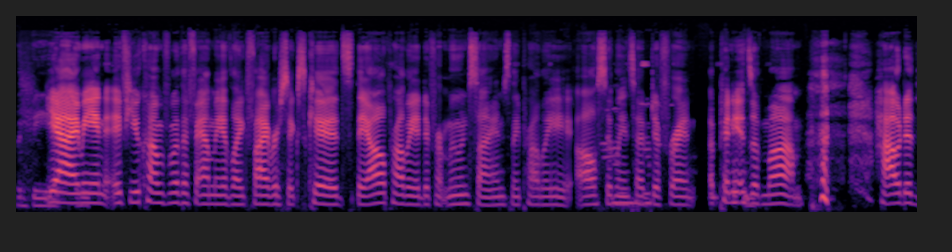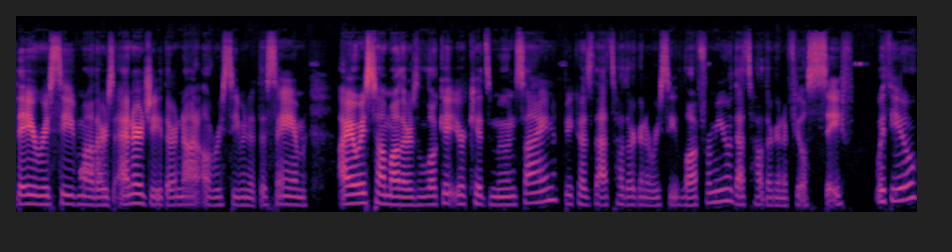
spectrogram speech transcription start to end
would be yeah i mean if you come with a family of like five or six kids they all probably have different moon signs they probably all siblings have mm-hmm. different opinions of mom. How did they receive mother's energy? They're not all receiving it the same. I always tell mothers look at your kid's moon sign because that's how they're going to receive love from you that's how they're going to feel safe with you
